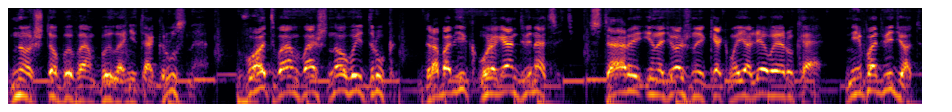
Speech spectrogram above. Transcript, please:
Но чтобы вам было не так грустно, вот вам ваш новый друг, дробовик «Ураган-12». Старый и надежный, как моя левая рука. Не подведет.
